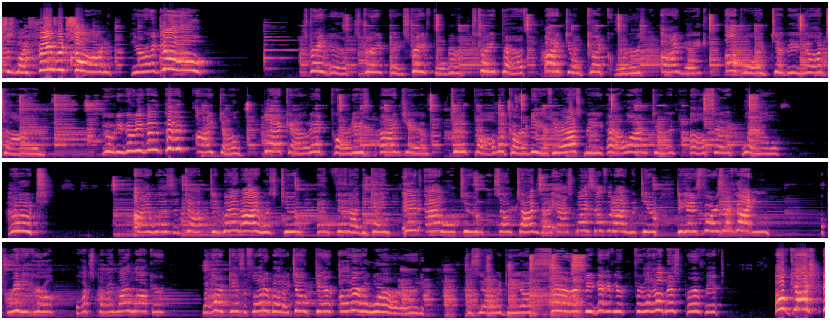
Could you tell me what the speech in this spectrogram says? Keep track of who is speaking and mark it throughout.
Speaker 1: This is my favorite song. Here I go. Straight hair, straight A, straightforward, straight path. I don't cut corners. I make a point to be on time. Hooty hooty hoot hoot. I don't black out at parties. I jam to Paul McCartney. If you ask me how I'm doing, I'll say, well. I was adopted when I was two, and then I became an owl too. Sometimes I ask myself what I would do to get as far as I've gotten. A pretty girl walks by my locker. My heart gives a flutter, but I don't dare utter a word. Cause that would be absurd behavior for Little Miss Perfect. Oh gosh!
